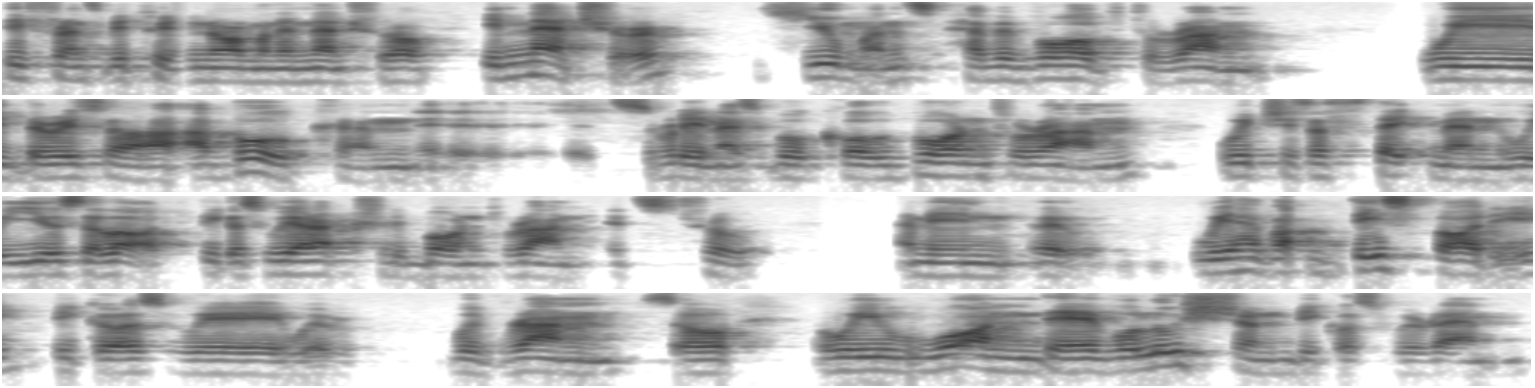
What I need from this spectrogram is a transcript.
difference between normal and natural. In nature, humans have evolved to run we there is a, a book, and it's a really nice book called Born to Run, which is a statement we use a lot because we are actually born to run. It's true. I mean, uh, we have this body because we we we run. So we won the evolution because we ran.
